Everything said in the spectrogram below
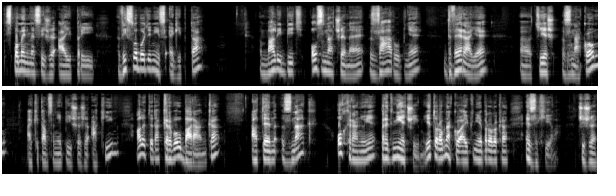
spomeňme si, že aj pri vyslobodení z Egypta mali byť označené zárubne dveraje E, tiež znakom, aj keď tam sa nepíše, že akým, ale teda krvou baránka a ten znak ochraňuje pred niečím. Je to rovnako aj v knihe proroka Ezechiela. Čiže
